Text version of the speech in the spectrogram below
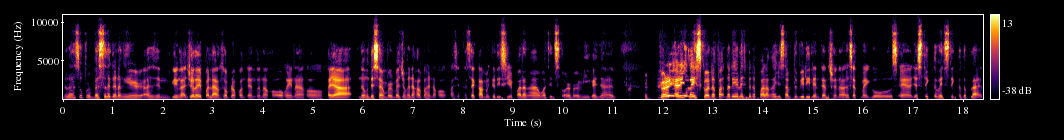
na super best talaga ng year. As in, yun nga, July pa lang, sobrang kontento na ako, okay na ako. Kaya, nung December, medyo kinakabahan ako kasi, kasi coming to this year, parang, ah, what's in store for me, ganyan. Pero I-realize ko, na, na-realize ko na parang I just have to be really intentional, set my goals, and just stick to it, stick to the plan.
